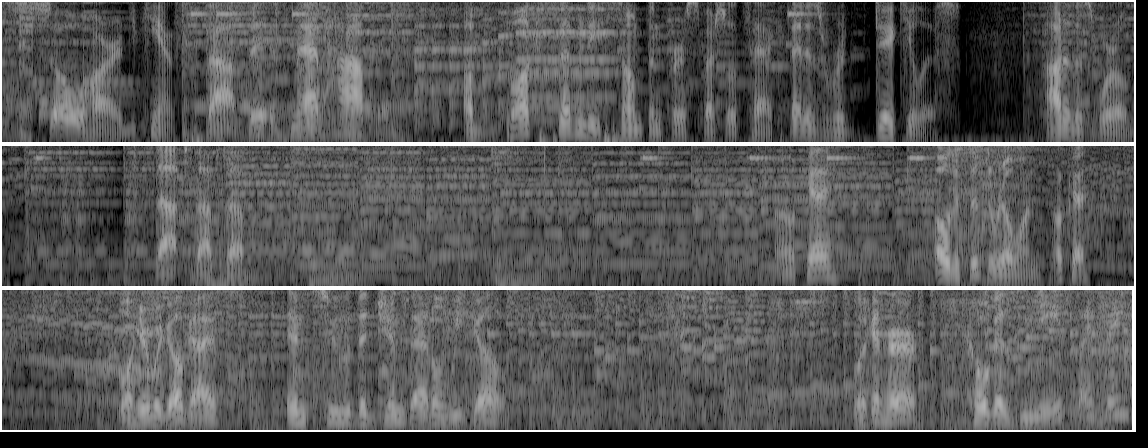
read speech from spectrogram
So hard. You can't stop it. It's mad hopping. A buck 70 something for a special attack. That is ridiculous. Out of this world. Stop, stop, stop. Okay. Oh, this is the real one. Okay. Well, here we go, guys. Into the gym battle we go. Look at her. Koga's niece, I think?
